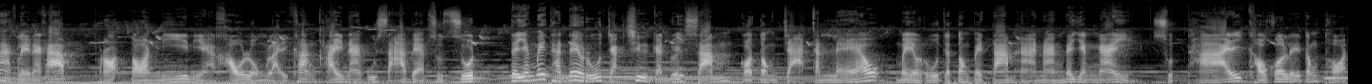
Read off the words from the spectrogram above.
มากเลยนะครับ เพราะตอนนี้เนี่ยเขาหลงไหลคลั่งไคล้นางอุสาแบบสุดๆ แต่ยังไม่ทันได้รู้จักชื่อกันด้วยซ้ำก็ต้องจากกันแล้ว ไม่รู้จะต้องไปตามหานางได้ยังไง สุดท้ายเขาก็เลยต้องถอด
